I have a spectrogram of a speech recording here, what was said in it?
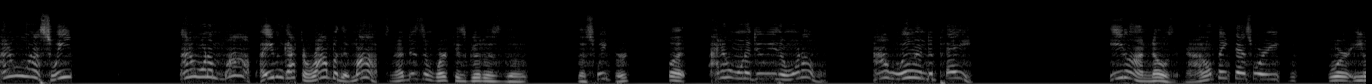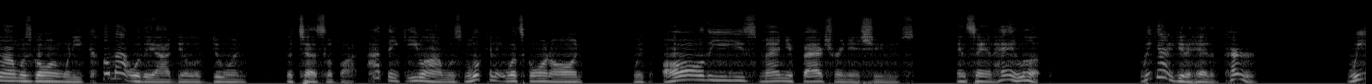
I don't want to sweep. I don't want to mop. I even got the Roomba that mops. Now, it doesn't work as good as the, the sweeper, but I don't want to do either one of them. I'm willing to pay. Elon knows it. Now, I don't think that's where he, where Elon was going when he come out with the idea of doing the Tesla bot. I think Elon was looking at what's going on with all these manufacturing issues and saying, "Hey, look, we got to get ahead of the curve. We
